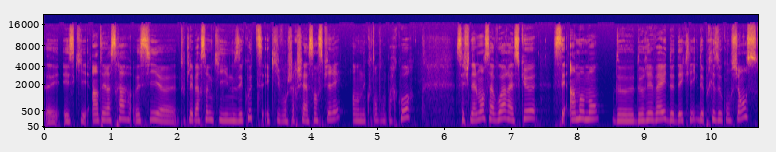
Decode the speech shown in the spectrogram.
et ce qui intéressera aussi toutes les personnes qui nous écoutent et qui vont chercher à s'inspirer en écoutant ton parcours, c'est finalement savoir est-ce que c'est un moment de, réveil, de déclic, de prise de conscience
